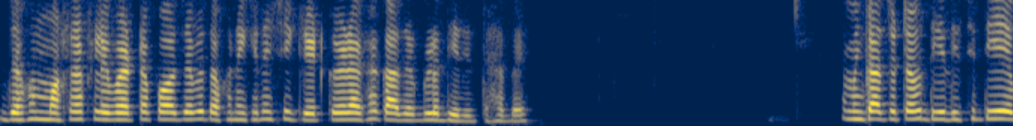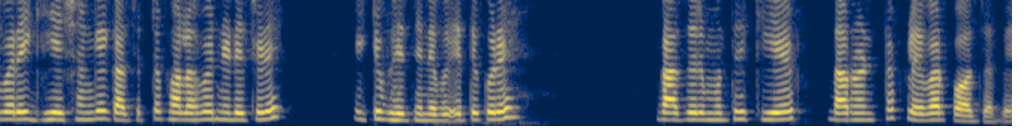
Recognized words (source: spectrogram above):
যখন মশলার ফ্লেভারটা পাওয়া যাবে, তখন এখানে সেই গ্রেট করে রাখা গাজরগুলো দিয়ে দিতে হবে। আমি গাজরটাও দিয়ে দিচ্ছি, দিয়ে এবার এই ঘিয়ের সঙ্গে গাজরটা ভালোভাবে নেড়ে চেড়ে একটু ভেজে নেব। এতে করে গাজরের মধ্যে ঘিয়ের দারুণ একটা ফ্লেভার পাওয়া যাবে।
